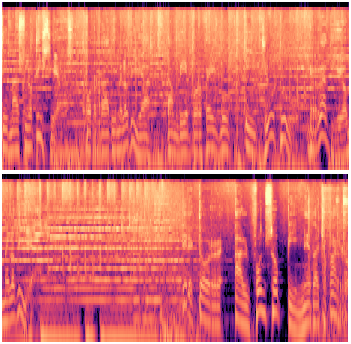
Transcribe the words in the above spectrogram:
Últimas noticias por Radio Melodía, también por Facebook y YouTube Radio Melodía. Director Alfonso Pineda Chaparro.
